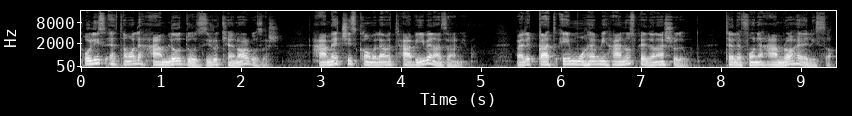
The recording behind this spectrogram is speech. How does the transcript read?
پلیس احتمال حمله و دزدی رو کنار گذاشت. همه چیز کاملا طبیعی به نظر میومد ولی قطعه مهمی هنوز پیدا نشده بود. تلفن همراه الیسا.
